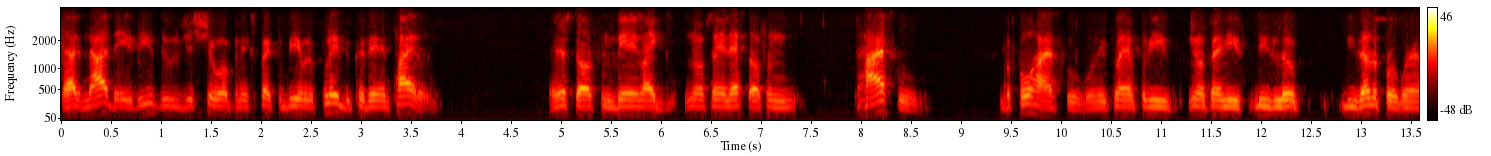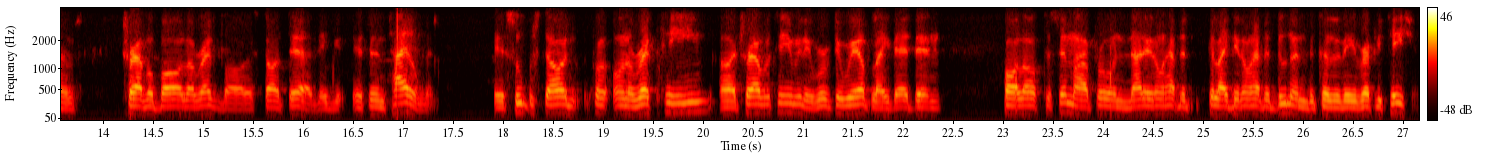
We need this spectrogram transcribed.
Nowadays, these dudes just show up and expect to be able to play because they're entitled. And it starts from being like, you know what I'm saying? That starts from high school before high school when they're playing for these, you know what I'm saying, these these little these other programs, travel ball or rec ball. It start there. They get, it's entitlement. They're superstar on a rec team or a travel team, and they work their way up like that. Then fall off to semi-pro, and now they don't have to feel like they don't have to do nothing because of their reputation.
